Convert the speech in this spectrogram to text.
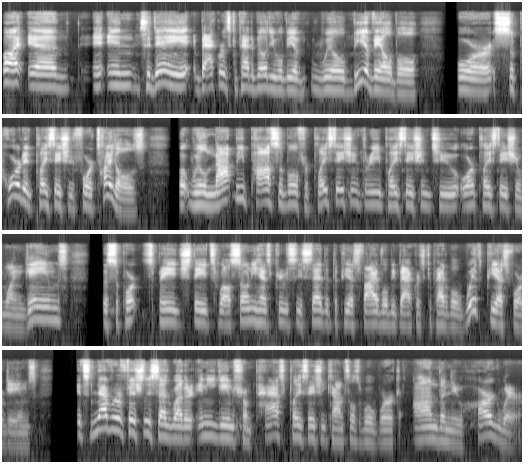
But uh, in today, backwards compatibility will be will be available for supported PlayStation 4 titles, but will not be possible for PlayStation 3, PlayStation 2, or PlayStation 1 games. The support page states while Sony has previously said that the PS5 will be backwards compatible with PS4 games, it's never officially said whether any games from past PlayStation consoles will work on the new hardware.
